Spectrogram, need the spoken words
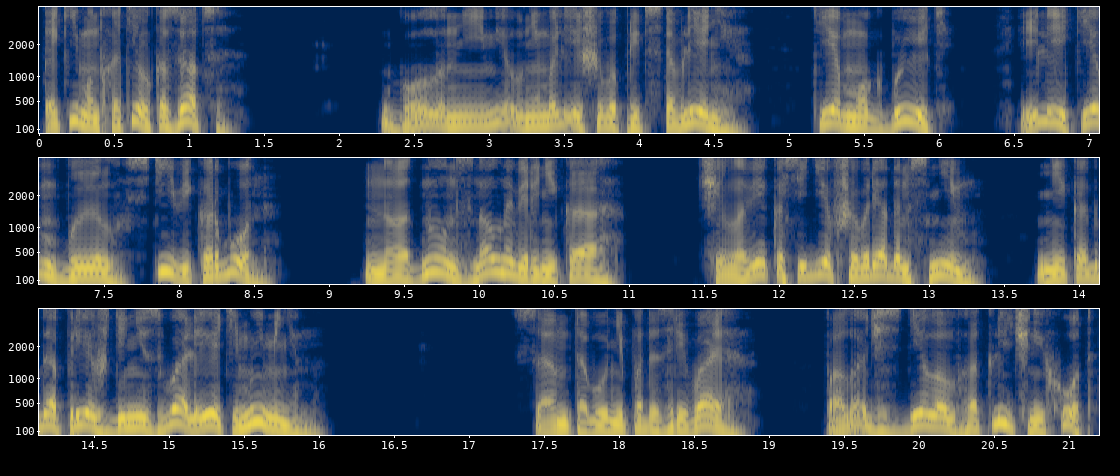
каким он хотел казаться. Болон не имел ни малейшего представления, кем мог быть или кем был Стиви Карбон. Но одно он знал наверняка. Человека, сидевшего рядом с ним, никогда прежде не звали этим именем. Сам того не подозревая, палач сделал отличный ход.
